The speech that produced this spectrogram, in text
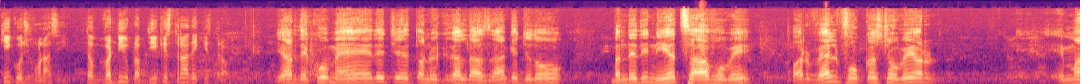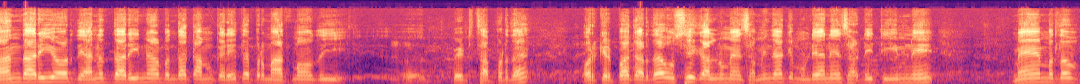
ਕੀ ਕੁਝ ਹੋਣਾ ਸੀ? ਤਾਂ ਵੱਡੀ ਉਪਲਬਧੀ ਕਿਸ ਤਰ੍ਹਾਂ ਦੇ ਕਿਸ ਤਰ੍ਹਾਂ ਯਾਰ ਦੇਖੋ ਮੈਂ ਇਹਦੇ 'ਚ ਤੁਹਾਨੂੰ ਇੱਕ ਗੱਲ ਦੱਸਦਾ ਕਿ ਜਦੋਂ ਬੰਦੇ ਦੀ ਨੀਅਤ ਸਾਫ਼ ਹੋਵੇ ਔਰ ਵੈਲ ਫੋਕਸਡ ਹੋਵੇ ਔਰ ਇਮਾਨਦਾਰੀ ਔਰ ਦਿਆਨਤਦਾਰੀ ਨਾਲ ਬੰਦਾ ਕੰਮ ਕਰੇ ਤਾਂ ਪ੍ਰਮਾਤਮਾ ਉਹਦੀ ਪਿੱਠ ਥਾਪੜਦਾ ਔਰ ਕਿਰਪਾ ਕਰਦਾ ਉਸੇ ਗੱਲ ਨੂੰ ਮੈਂ ਸਮਝਦਾ ਕਿ ਮੁੰਡਿਆਂ ਨੇ, ਸਾਡੀ ਟੀਮ ਨੇ, ਮੈਂ ਮਤਲਬ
